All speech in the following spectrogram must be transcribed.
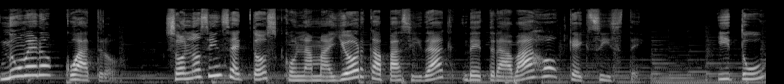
Número 4. Son los insectos con la mayor capacidad de trabajo que existe. ¿Y tú?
